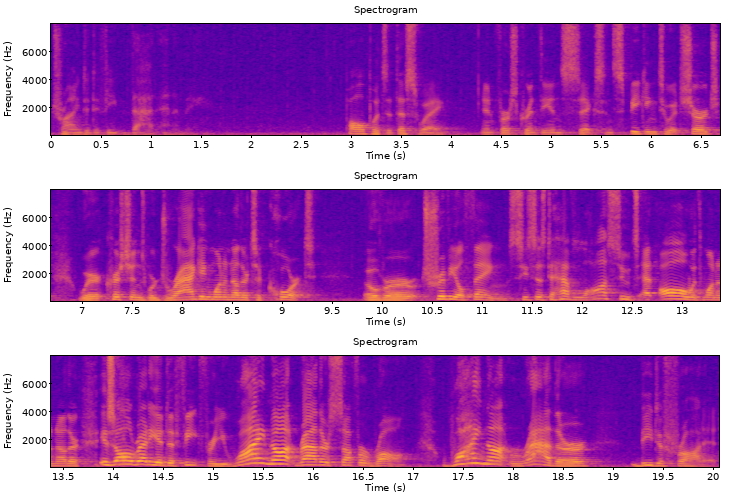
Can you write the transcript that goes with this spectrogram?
trying to defeat that enemy. Paul puts it this way in 1 Corinthians 6 in speaking to a church where Christians were dragging one another to court over trivial things. He says to have lawsuits at all with one another is already a defeat for you. Why not rather suffer wrong? Why not rather be defrauded?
